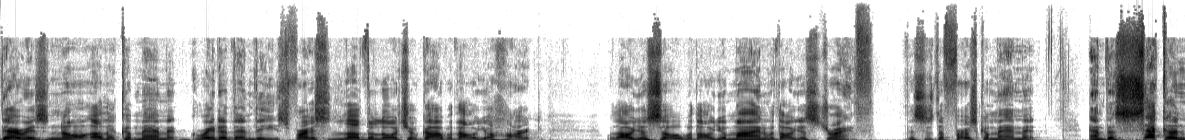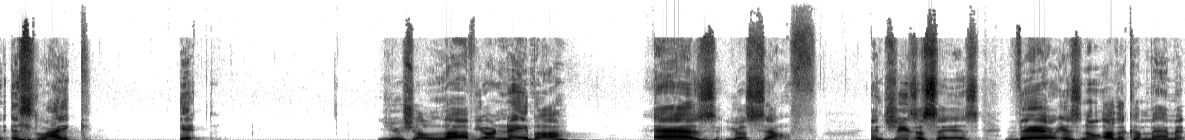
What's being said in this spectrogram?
There is no other commandment greater than these. First, love the Lord your God with all your heart, with all your soul, with all your mind, with all your strength. This is the first commandment. And the second is like it. You shall love your neighbor as yourself. And Jesus says, There is no other commandment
